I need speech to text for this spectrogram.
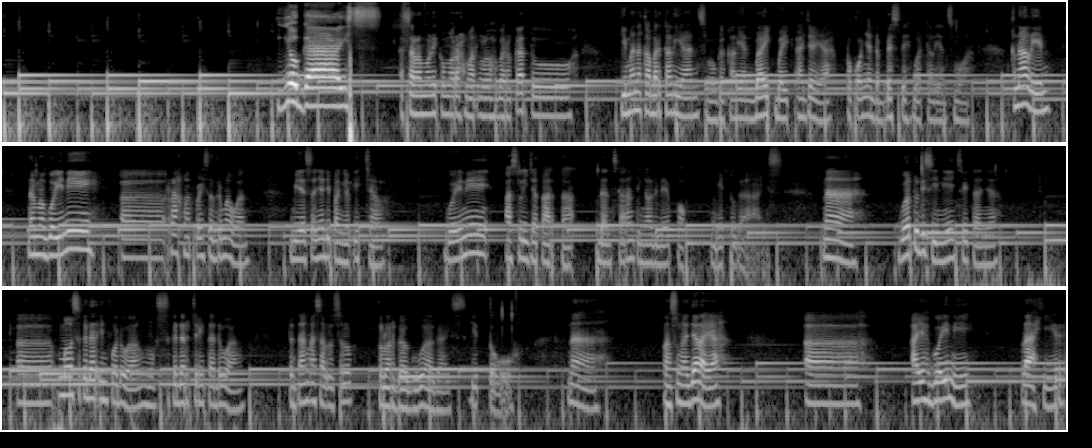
Yo guys, Assalamualaikum warahmatullahi wabarakatuh. Gimana kabar kalian? Semoga kalian baik-baik aja ya. Pokoknya the best deh buat kalian semua. Kenalin, nama gue ini uh, Rahmat Faisal Dermawan. Biasanya dipanggil Ical. Gue ini asli Jakarta Dan sekarang tinggal di Depok. Gitu guys. Nah, gue tuh di sini ceritanya uh, mau sekedar info doang, mau sekedar cerita doang tentang asal usul keluarga gue guys, gitu. Nah, langsung aja lah ya. Uh, ayah gue ini lahir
